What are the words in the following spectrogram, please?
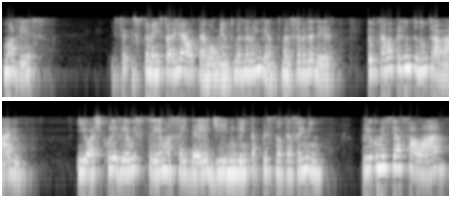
Uma vez, isso, isso, também é história real, tá? É um aumento, mas eu não invento, mas isso é verdadeira. Eu estava apresentando um trabalho e eu acho que eu levei ao extremo essa ideia de ninguém tá prestando atenção em mim. Porque eu comecei a falar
